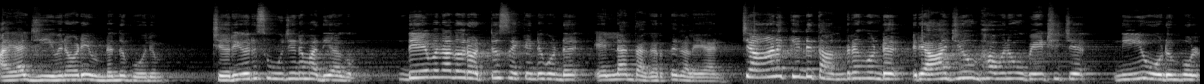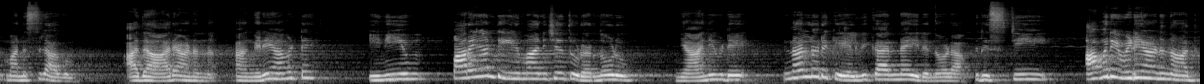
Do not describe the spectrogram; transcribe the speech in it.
അയാൾ ജീവനോടെ ഉണ്ടെന്ന് പോലും ചെറിയൊരു സൂചന മതിയാകും. ദേവനാഥ് ഒരൊറ്റ സെക്കൻഡ് കൊണ്ട് എല്ലാം തകർത്ത് കളയാൻ. ചാണക്യന്റെ തന്ത്രം കൊണ്ട് രാജ്യവും ഭവനവും ഉപേക്ഷിച്ച് നീ ഓടുമ്പോൾ മനസ്സിലാകും. അതാരാണെന്ന്. അങ്ങനെ ആവട്ടെ ഇനിയും പറയാൻ തീരുമാനിച്ചത് തുടർന്നോളൂ. ഞാനിവിടെ നല്ലൊരു കേൾവിക്കാരനായി ഇരുന്നോളാം. ക്രിസ്റ്റി അവൻ എവിടെയാണ് നാഥ്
